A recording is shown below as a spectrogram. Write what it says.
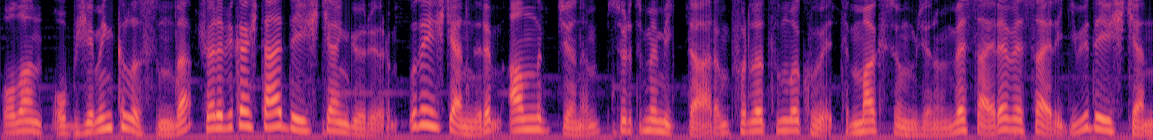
olan objemin klasında şöyle birkaç tane değişken görüyorum. Bu değişkenlerim anlık canım, sürtünme miktarım, fırlatılma kuvveti, maksimum canım vesaire vesaire gibi değişkenler.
